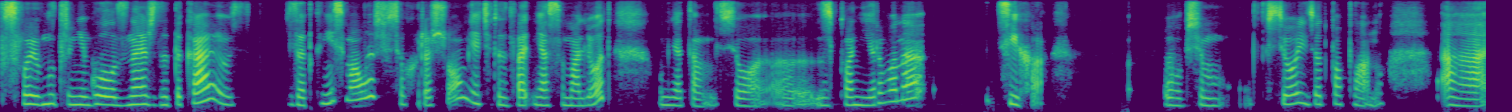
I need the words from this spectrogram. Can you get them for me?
Свой внутренний голос, знаешь, затыкаю, заткнись, малыш, все хорошо, у меня через два дня самолет, у меня там все э, запланировано, тихо. В общем, все идет по плану. А,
